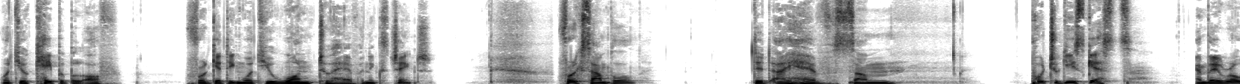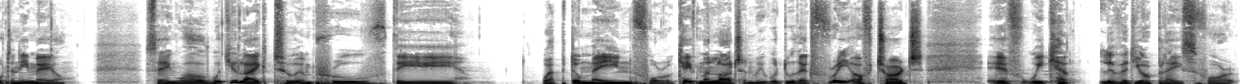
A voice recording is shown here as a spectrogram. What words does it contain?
what you're capable of for getting what you want to have in exchange. For example, did I have some Portuguese guests and they wrote an email saying, Well, would you like to improve the web domain for Caveman Lodge? And we would do that free of charge if we can live at your place for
